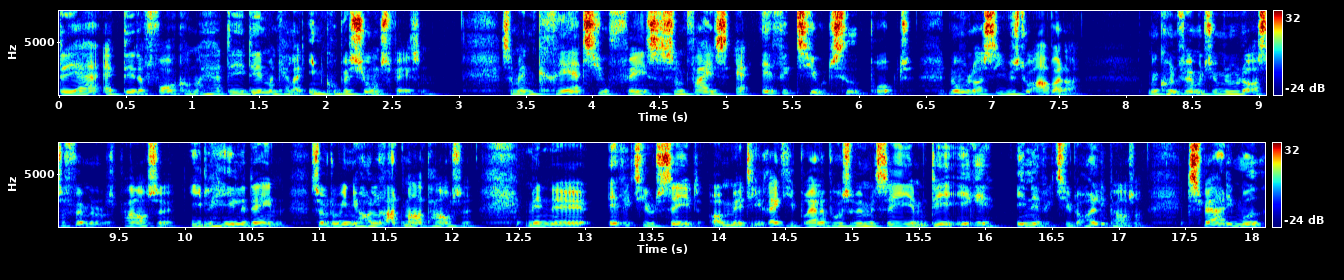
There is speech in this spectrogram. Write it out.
det er, at det, der forekommer her, det er det, man kalder inkubationsfasen. Som er en kreativ fase, som faktisk er effektiv tid brugt. Nogle vil også sige, hvis du arbejder med kun 25 minutter og så 5 minutters pause i hele dagen, så vil du egentlig holde ret meget pause. Men øh, effektivt set, og med de rigtige briller på, så vil man sige, at det er ikke ineffektivt at holde de pauser. Tværtimod,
